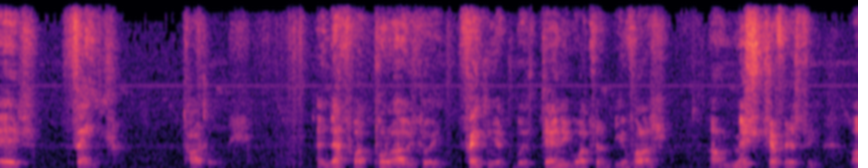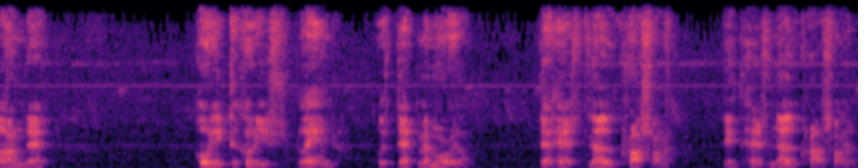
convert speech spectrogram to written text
as fake titles. And that's what Poroho is doing, faking it with Danny Watson, you follow us? I'm mischievously on that Takuri's land with that memorial that has no cross on it. It has no cross on it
